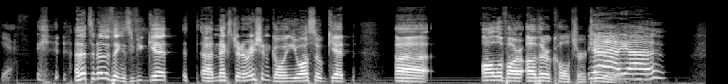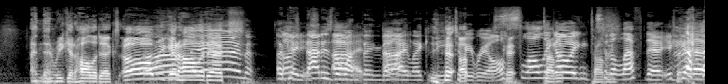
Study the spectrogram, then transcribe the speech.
yes. And that's another thing is if you get uh, next generation going, you also get uh, all of our other culture too. Yeah, yeah. And then we get holodecks. Oh, we get holodecks. man. Oh, Okay, geez. that is the All one right. thing that Uh, I like need Yeah, to uh, be real. okay. Slowly Tommy, going Tommy. to the left there. You gotta,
